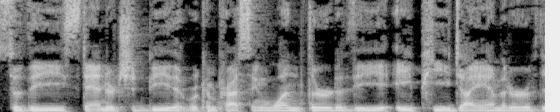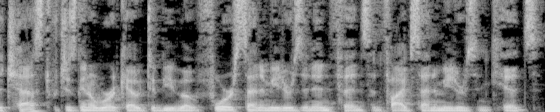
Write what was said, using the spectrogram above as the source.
So the standard should be that we're compressing one third of the AP diameter of the chest, which is going to work out to be about four centimeters in infants and five centimeters in kids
